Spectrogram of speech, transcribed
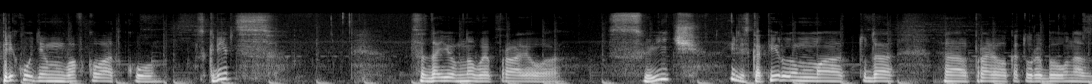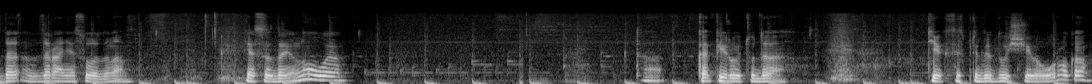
Переходим во вкладку Scripts, создаем новое правило Switch или скопируем э, туда э, правило, которое было у нас заранее создано. Я создаю новое. Так, копирую туда текст из предыдущего урока.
